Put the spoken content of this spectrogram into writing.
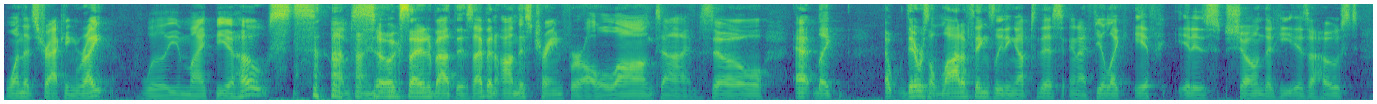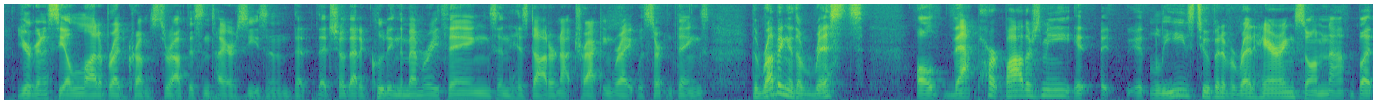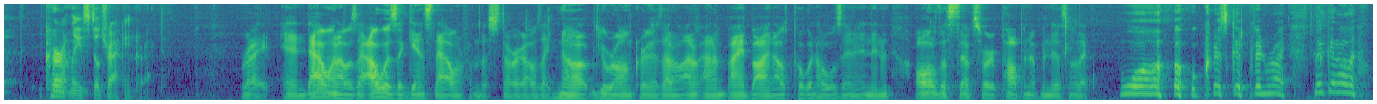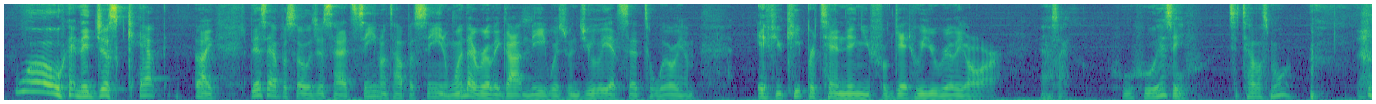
one that's tracking right, William might be a host. I'm so excited about this. I've been on this train for a long time. So, at like, uh, there was a lot of things leading up to this, and I feel like if it is shown that he is a host, you're going to see a lot of breadcrumbs throughout this entire season that that show that, including the memory things and his daughter not tracking right with certain things. The rubbing of the wrists, all that part bothers me. It, it it leads to a bit of a red herring, so I'm not. But currently, it's still tracking correct. Right, and that one I was like, I was against that one from the start. I was like, no, you're wrong, Chris. I don't, I don't, I, don't, I ain't buying. I was poking holes in, it. and then all the stuff started popping up in this, and I was like, whoa, Chris could have been right. Look at all that, whoa, and it just kept like this episode just had scene on top of scene. One that really got me was when Juliet said to William, "If you keep pretending, you forget who you really are." And I was like, who, who is he? To tell us more.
